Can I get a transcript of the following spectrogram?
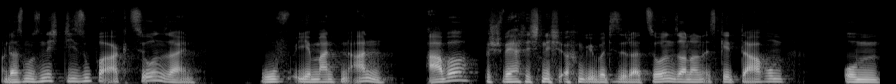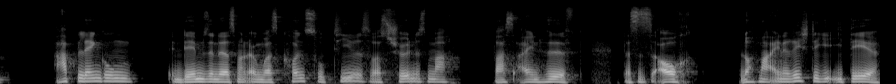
Und das muss nicht die super Aktion sein. Ruf jemanden an. Aber beschwer dich nicht irgendwie über die Situation, sondern es geht darum, um Ablenkung in dem Sinne, dass man irgendwas Konstruktives, was Schönes macht, was einen hilft. Das ist auch nochmal eine richtige Idee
